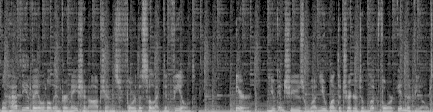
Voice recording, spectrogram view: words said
will have the available information options for the selected field. Here, you can choose what you want the trigger to look for in the field,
